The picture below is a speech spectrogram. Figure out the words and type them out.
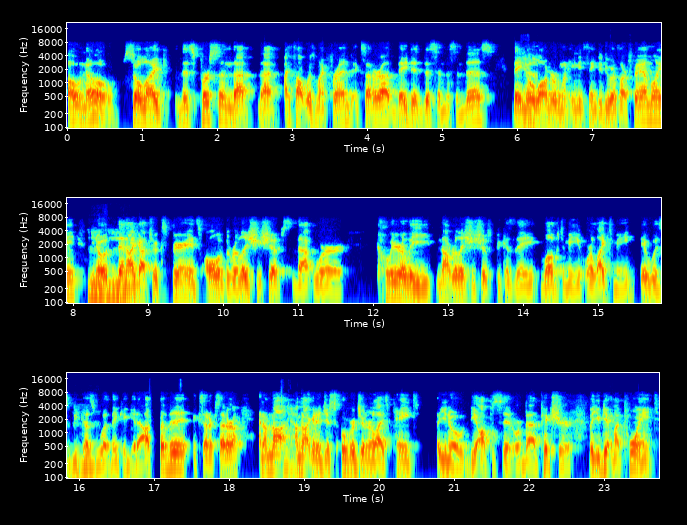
oh no so like this person that that i thought was my friend etc they did this and this and this they yeah. no longer want anything to do with our family you know mm-hmm. then i got to experience all of the relationships that were clearly not relationships because they loved me or liked me it was because mm-hmm. what they could get out of it et cetera et cetera and i'm not yeah. i'm not going to just overgeneralize paint you know the opposite or bad picture but you get my point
